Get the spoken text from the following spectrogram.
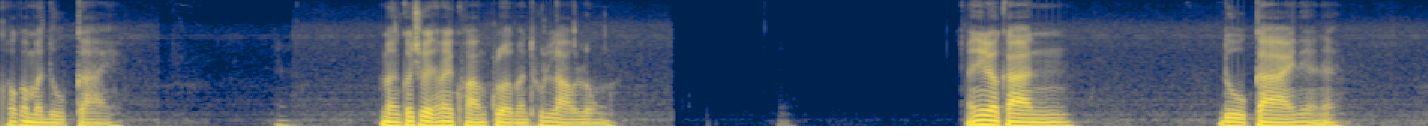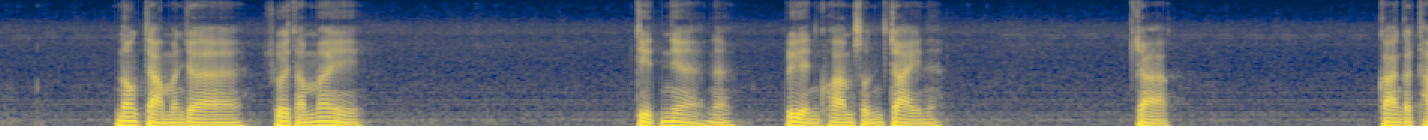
เขาก็มาดูกาย มันก็ช่วยทำให้ความกลัวมันทุเลาลง อันนี้เราการดูกายเนี่ยนะ นอกจากมันจะช่วยทำให้จิตเนี่ยนะ เปลี่ยนความสนใจนะจากการกระท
